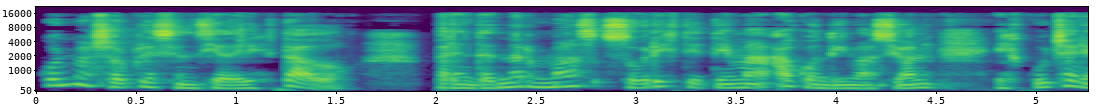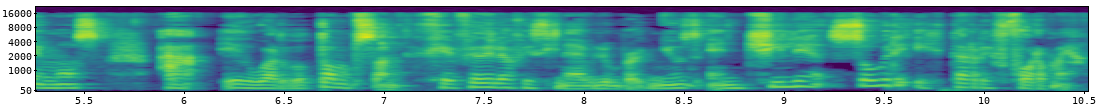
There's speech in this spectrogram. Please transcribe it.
con mayor presencia del Estado. Para entender más sobre este tema, a continuación escucharemos a Eduardo Thompson, jefe de la oficina de Bloomberg News en Chile, sobre esta reforma.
